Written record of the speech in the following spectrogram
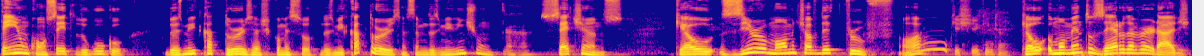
tem um conceito do Google, 2014 acho que começou. 2014, nós estamos em 2021. Aham. Sete anos. Que é o Zero Moment of the Truth. Ó. Hum, que chique, hein, cara? Que é o, o momento zero da verdade.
